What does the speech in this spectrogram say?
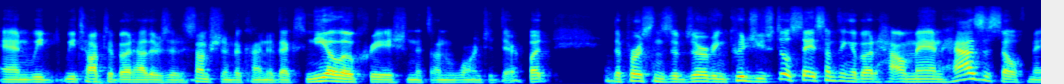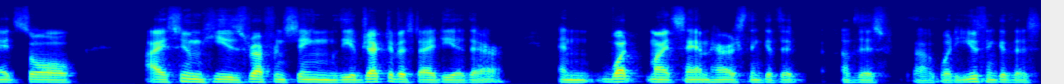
And we, we talked about how there's an assumption of a kind of ex nihilo creation that's unwarranted there. But the person's observing, could you still say something about how man has a self made soul? I assume he's referencing the objectivist idea there. And what might Sam Harris think of, the, of this? Uh, what do you think of this?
